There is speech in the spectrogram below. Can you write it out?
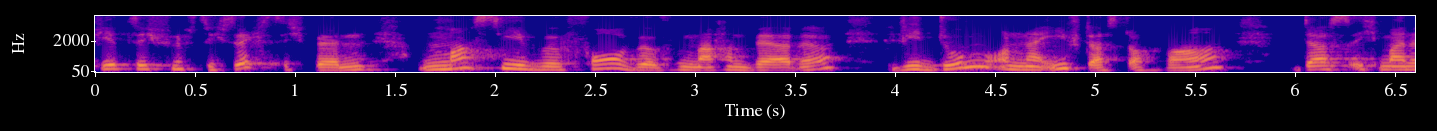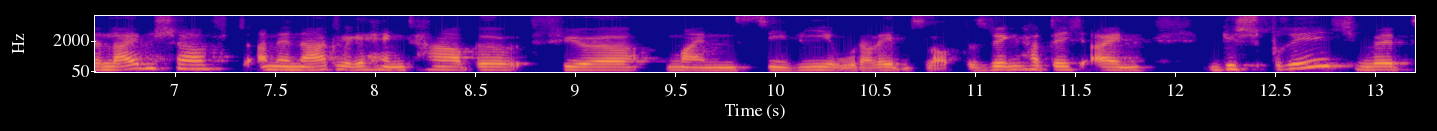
40, 50, 60 bin, massive Vorwürfe machen werde, wie dumm und naiv das doch war, dass ich meine Leidenschaft an den Nagel gehängt habe für meinen CV oder Lebenslauf. Deswegen hatte ich ein Gespräch mit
